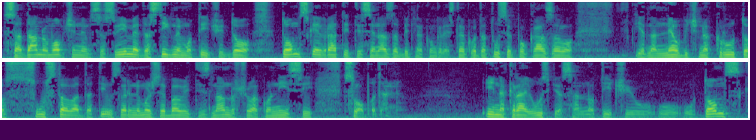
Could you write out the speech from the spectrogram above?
sa danom općinem, sa svime, da stignem otići do Tomske i vratiti se nazad biti na kongres. Tako da tu se pokazalo jedna neobična krutost sustava da ti u stvari ne možeš se baviti znanošću ako nisi slobodan. I na kraju uspio sam otići u, u, u Tomsk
